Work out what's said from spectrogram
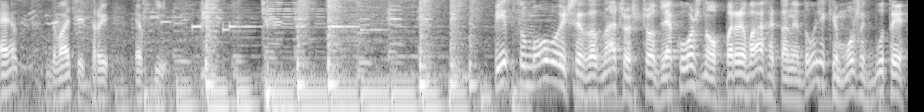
S23 FE. Підсумовуючи, зазначу, що для кожного переваги та недоліки можуть бути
